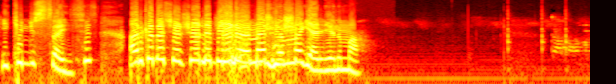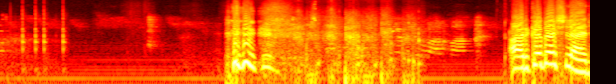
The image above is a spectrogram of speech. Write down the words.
ikincisi sayın siz. Arkadaşlar şöyle bir Ömer yanıma gel yanıma. Arkadaşlar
